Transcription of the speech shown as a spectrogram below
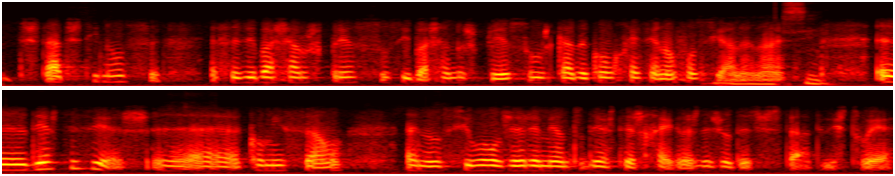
de Estado destinam-se a fazer baixar os preços e baixando os preços o mercado da concorrência não funciona, não é? Sim. Uh, desta vez, uh, a Comissão anunciou o aligeiramento destas regras de ajudas de Estado, isto é,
